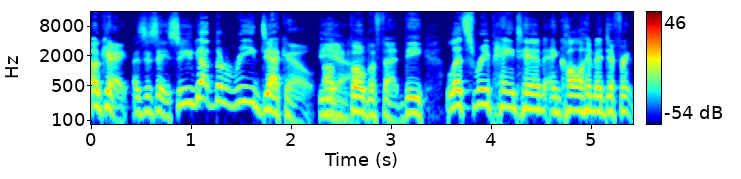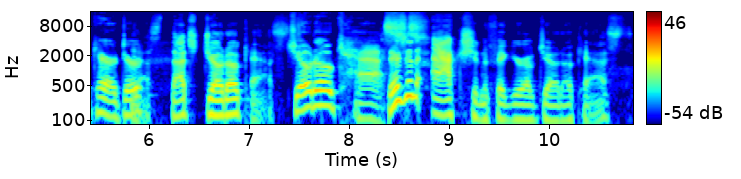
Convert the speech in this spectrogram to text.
Okay, as I say, so you've got the redeco of Yeah. Boba Fett. The let's repaint him and call him a different character. Yes, that's Jodo Kast. Jodo Kast. There's an action figure of Jodo Kast.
